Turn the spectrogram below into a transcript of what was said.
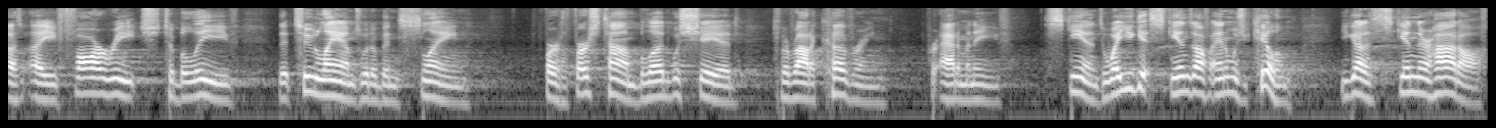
a, a far reach to believe that two lambs would have been slain for the first time, blood was shed to provide a covering for Adam and Eve. Skins. The way you get skins off animals, you kill them. You got to skin their hide off.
